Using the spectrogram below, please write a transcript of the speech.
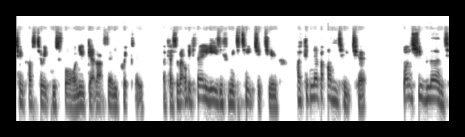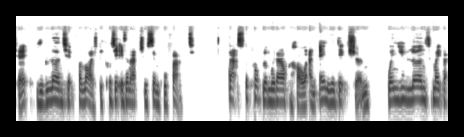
two plus two equals four, and you'd get that fairly quickly. Okay. So that would be fairly easy for me to teach it to you. I could never unteach it. Once you've learnt it, you've learnt it for life because it is an actual simple fact. That's the problem with alcohol and any addiction. When you learn to make that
